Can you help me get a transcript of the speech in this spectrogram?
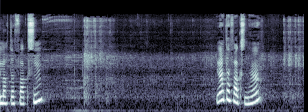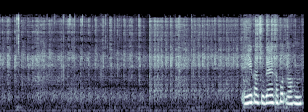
Hier macht er Faxen. Hier macht er Faxen, hä? Ja, hier kannst du gerne kaputt machen.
